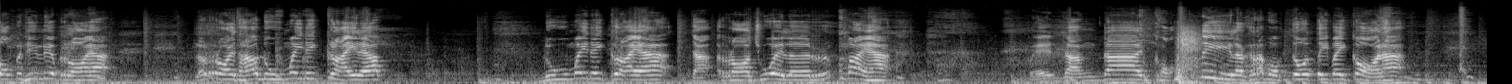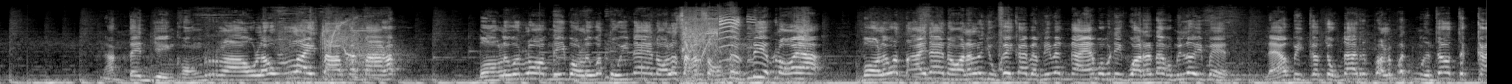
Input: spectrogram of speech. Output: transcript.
ลงเป็นที่เรียบร้อยฮะแล้วรอยเท้าดูไม่ได้ไกลเลยครับ ดูไม่ได้ไกลฮะจะรอช่วยเลยหรือไม่ฮะเป็นทางด้านของนี่แหละครับผมโดนตีไปก่อนฮะนักเต้นหญิงของเราแล้วไล่ตามกันมาครับ บอกเลยว่ารอบนี้บอกเลยว่าตุยแน่นอนแล้วสามสองหนึ่งเรียบร้อยฮะบอกเลยว่าตายแน่นอนแล้วเราอยู่ใกล้ๆแบบนี้เป็นไงฮะบอลดีกว่าทางด้านของมิเลอร์อิเมจ แล้วปิดกระจกได้หรือเปล่าแล้วมันเหมือนเจ้าจะไกล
